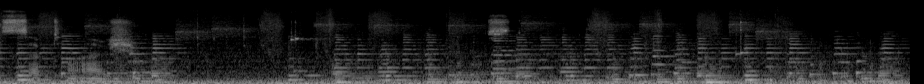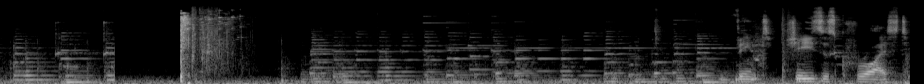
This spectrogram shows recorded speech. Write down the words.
Sabotage. Jesus Christ.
